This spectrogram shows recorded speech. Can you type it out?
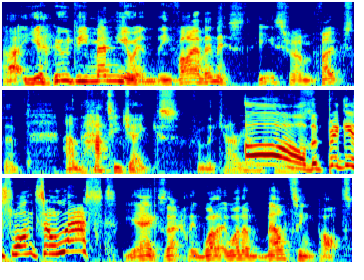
Uh, Yehudi Menuhin, the violinist. He's from Folkestone. And Hattie Jacques from the Carry On. Oh, the biggest one till last. Yeah, exactly. What a, what a melting pot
